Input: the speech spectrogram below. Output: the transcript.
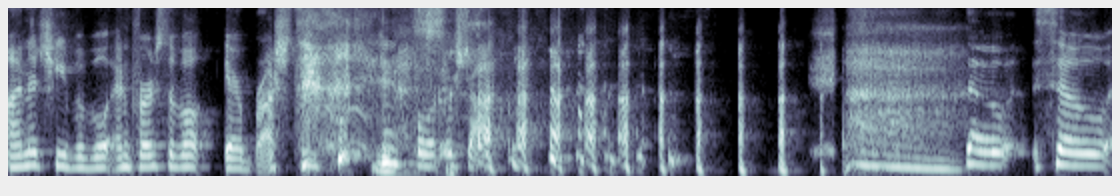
unachievable and first of all airbrushed in photoshop. So so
